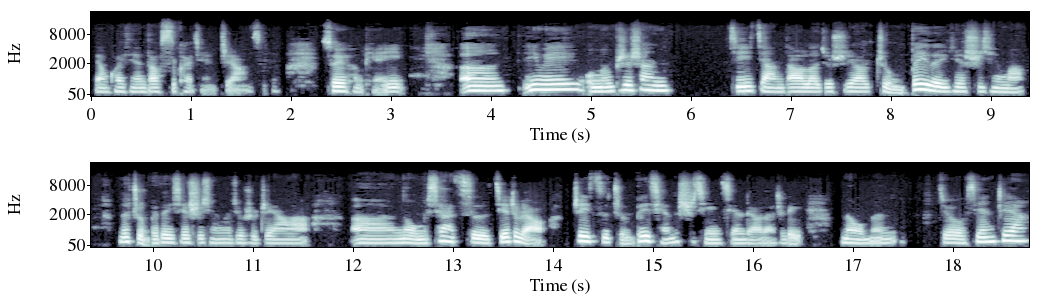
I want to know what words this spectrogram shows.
两块钱到四块钱这样子，所以很便宜。嗯，因为我们不是上集讲到了就是要准备的一些事情吗？那准备的一些事情呢就是这样了。嗯，那我们下次接着聊，这次准备前的事情先聊到这里，那我们就先这样，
